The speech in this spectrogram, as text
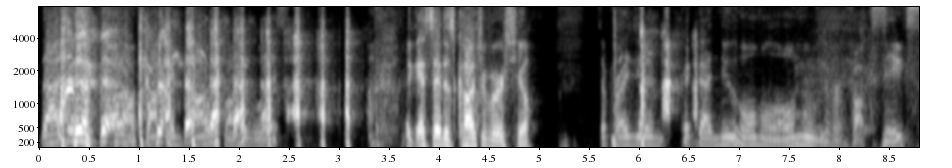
That's what you call a fucking top five list. like I said, it's controversial. Surprised you didn't pick that new Home Alone movie for fuck's sakes.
